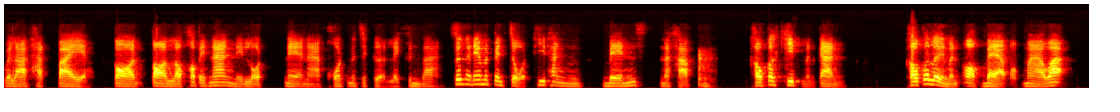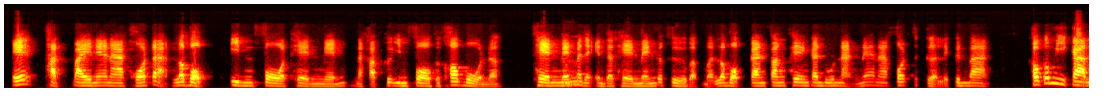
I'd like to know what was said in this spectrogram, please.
เวลาถัดไปอะก่อนตอนเราเข้าไปนั่งในรถในอนาคตมันจะเกิดอะไรขึ้นบ้าง ซึ่งอันนี้มันเป็นโจทย์ที่ทาง b e n z นะครับเขาก็คิดเหมือนกัน เขาก็เลยเหมือนออกแบบออกมาว่า เอ๊ะ ถัดไปในอนาคตอะระบบ infotainment นะครับคือ info คือข้อมูลเนอะ tainment มาจาก entertainment ก็คือแบบเหมือนระบบการฟังเพลงการดูหนังในอนาคตจะเกิดอะไรขึ้นบ้าง เขาก็มีการ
